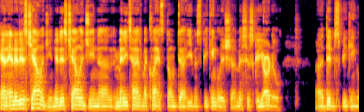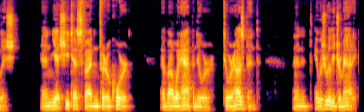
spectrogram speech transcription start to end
and and it is challenging. It is challenging. Uh, many times, my clients don't uh, even speak English. Uh, Mrs. Gallardo uh, didn't speak English, and yet she testified in federal court about what happened to her to her husband, and it was really dramatic.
